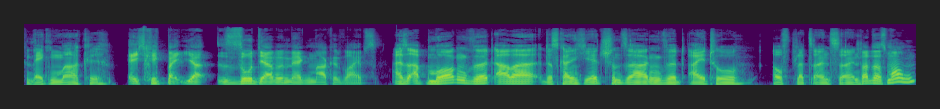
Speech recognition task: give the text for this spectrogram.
Meghan Markle. Ich krieg bei ihr so derbe Meghan Markle-Vibes. Also ab morgen wird aber, das kann ich dir jetzt schon sagen, wird Aito auf Platz 1 sein. Startet das morgen?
